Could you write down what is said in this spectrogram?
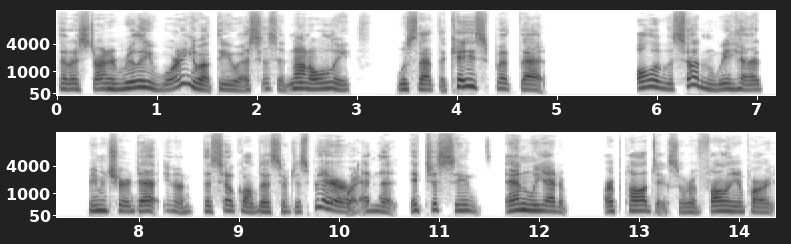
that I started really worrying about the US is that not only was that the case, but that all of a sudden we had premature death, you know, the so-called deaths of despair, right. and that it just seemed, and we had a, our politics sort of falling apart,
